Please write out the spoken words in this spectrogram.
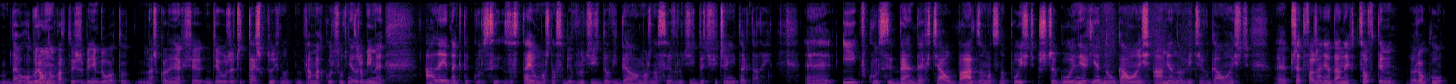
dają ogromną wartość, żeby nie było. To na szkoleniach się dzieją rzeczy też, których no, w ramach kursów nie zrobimy ale jednak te kursy zostają, można sobie wrócić do wideo, można sobie wrócić do ćwiczeń i tak dalej. E, I w kursy będę chciał bardzo mocno pójść, szczególnie w jedną gałąź, a mianowicie w gałąź e, przetwarzania danych, co w tym roku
